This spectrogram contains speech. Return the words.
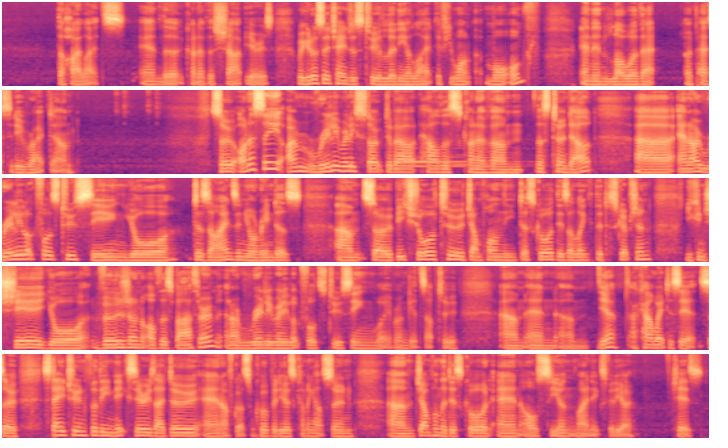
the highlights and the kind of the sharp areas. We could also change this to linear light if you want more oomph and then lower that opacity right down. So honestly, I'm really, really stoked about how this kind of um, this turned out. Uh, and I really look forward to seeing your designs and your renders. Um, so be sure to jump on the Discord. There's a link in the description. You can share your version of this bathroom, and I really, really look forward to seeing what everyone gets up to. Um, and um, yeah, I can't wait to see it. So stay tuned for the next series I do, and I've got some cool videos coming out soon. Um, jump on the Discord, and I'll see you in my next video. Cheers.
